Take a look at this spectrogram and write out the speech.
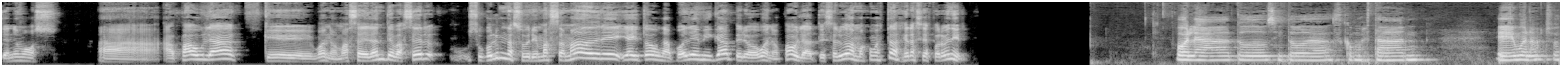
Tenemos a, a Paula, que bueno, más adelante va a ser su columna sobre masa madre y hay toda una polémica. Pero bueno, Paula, te saludamos. ¿Cómo estás? Gracias por venir. Hola a todos y todas, ¿cómo están? Bueno, yo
